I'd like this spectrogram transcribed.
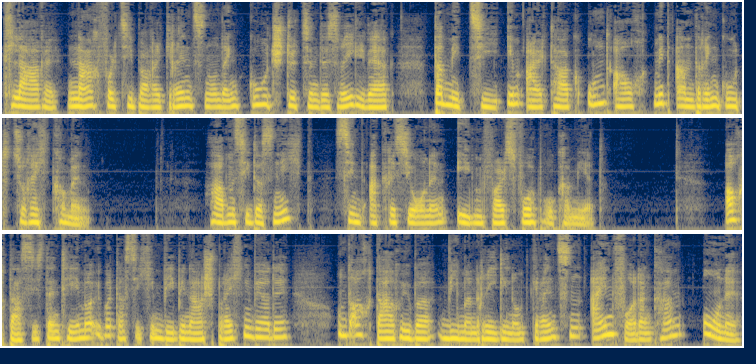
klare, nachvollziehbare Grenzen und ein gut stützendes Regelwerk, damit sie im Alltag und auch mit anderen gut zurechtkommen. Haben sie das nicht, sind Aggressionen ebenfalls vorprogrammiert. Auch das ist ein Thema, über das ich im Webinar sprechen werde und auch darüber, wie man Regeln und Grenzen einfordern kann, ohne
